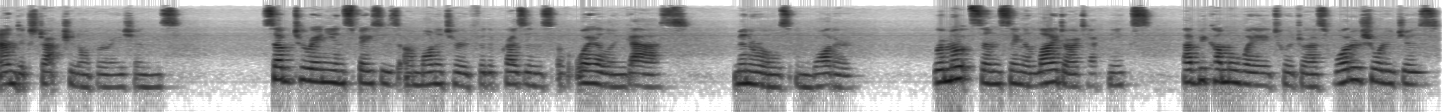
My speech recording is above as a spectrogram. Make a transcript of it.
and extraction operations. Subterranean spaces are monitored for the presence of oil and gas, minerals, and water. Remote sensing and LIDAR techniques have become a way to address water shortages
